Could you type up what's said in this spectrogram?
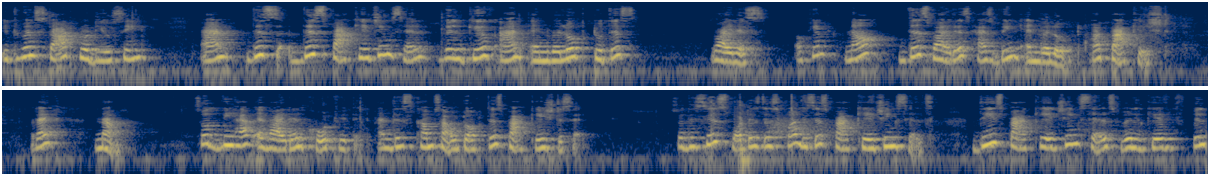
it will start producing and this this packaging cell will give an envelope to this virus. Okay? Now this virus has been enveloped or packaged. Right? Now so we have a viral coat with it and this comes out of this packaged cell so this is what is this called this is packaging cells these packaging cells will give will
